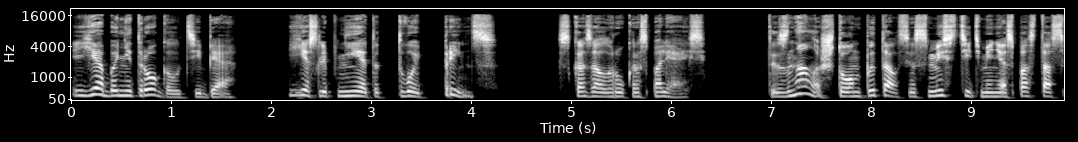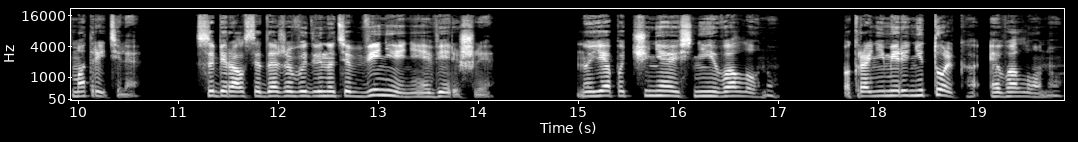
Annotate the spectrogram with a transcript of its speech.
Я бы не трогал тебя, если б не этот твой принц», — сказал Рук, распаляясь. Ты знала, что он пытался сместить меня с поста смотрителя? Собирался даже выдвинуть обвинение, веришь ли? Но я подчиняюсь не Эвалону. По крайней мере, не только Эвалону.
